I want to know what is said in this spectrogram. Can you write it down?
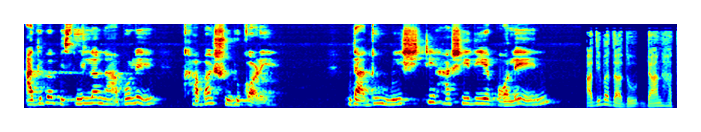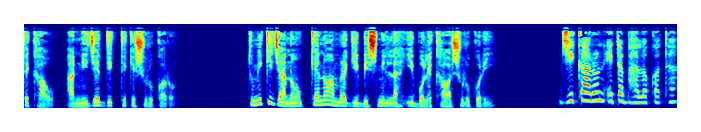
আদিবা বিসমিল্লা না বলে খাবার শুরু করে। দাদু মিষ্টি হাসি দিয়ে বলেন আদিবা দাদু ডান হাতে খাও আর নিজের দিক থেকে শুরু করো। তুমি কি জানো কেন আমরা গি বিসমিল্লাহ ই বলে খাওয়া শুরু করি? জি কারণ এটা ভালো কথা।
